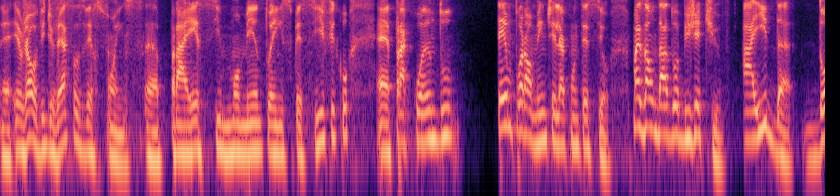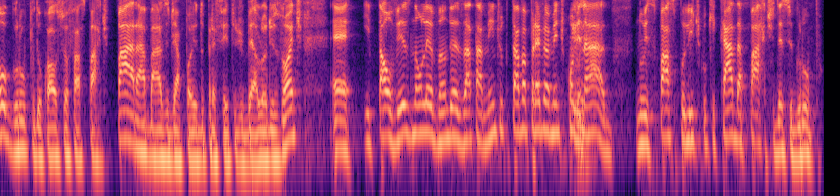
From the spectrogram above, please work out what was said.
É, eu já ouvi diversas versões é, para esse momento em específico, é, para quando temporalmente ele aconteceu. Mas há um dado objetivo. A ida do grupo do qual o senhor faz parte para a base de apoio do prefeito de Belo Horizonte é, e talvez não levando exatamente o que estava previamente combinado no espaço político que cada parte desse grupo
